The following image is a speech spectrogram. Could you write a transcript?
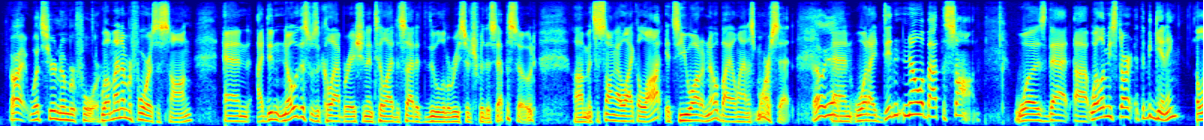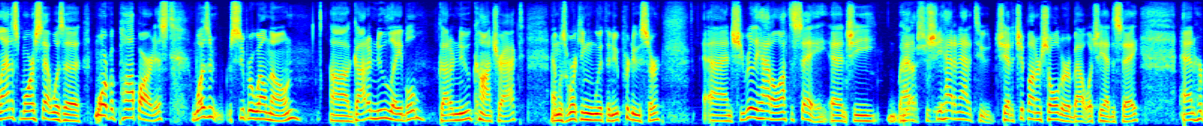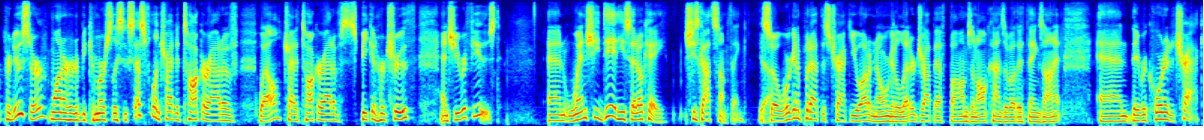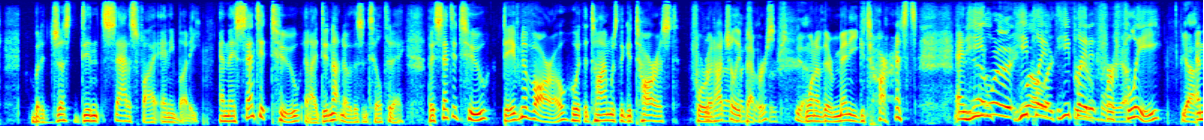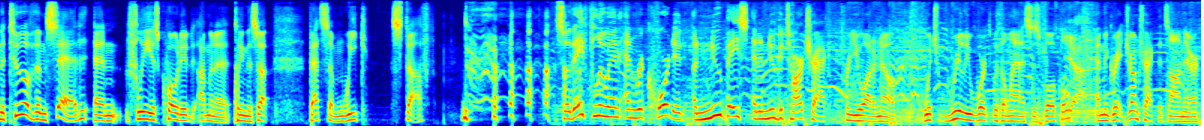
All right, what's your number four? Well, my number four is a song, and I didn't know this was a collaboration until I decided to do a little research for this episode. Um, it's a song I like a lot. It's "You Ought to Know" by Alanis Morissette. Oh, yeah. And what I didn't know about the song was that. Uh, well, let me start at the beginning. Alanis Morissette was a more of a pop artist. wasn't super well known. Uh, got a new label, got a new contract, and was working with a new producer. And she really had a lot to say, and she had Yeah, she she had an attitude. She had a chip on her shoulder about what she had to say. And her producer wanted her to be commercially successful and tried to talk her out of, well, try to talk her out of speaking her truth. And she refused. And when she did, he said, okay, she's got something. Yeah. So we're going to put out this track. You ought to know. We're going to let her drop F bombs and all kinds of other things on it. And they recorded a track, but it just didn't satisfy anybody. And they sent it to, and I did not know this until today, they sent it to Dave Navarro, who at the time was the guitarist for Red Hot Red Chili Hot Chili Peppers, Peppers, yeah. one of their many guitarists. And he Yeah, the- he well, played like he played it four, for. Flea. Yeah. And the two of them said, and Flea is quoted, I'm going to clean this up. That's some weak stuff. so they flew in and recorded a new bass and a new guitar track for You Ought to Know, which really worked with Alanis' vocal Yeah. and the great drum track that's on there.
